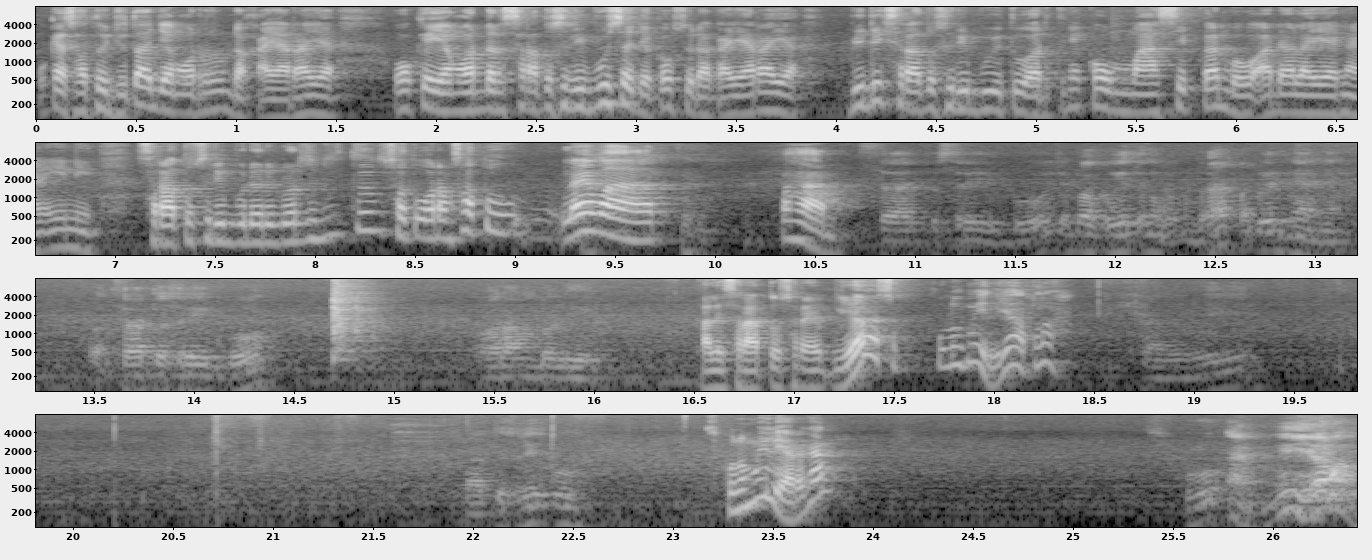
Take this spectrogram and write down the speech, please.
Oke, satu juta aja yang order udah kaya raya. Oke, yang order 100 ribu saja kau sudah kaya raya. Bidik 100 ribu itu artinya kau masif kan bahwa ada layanan ini. 100 ribu dari 200 itu satu orang satu lewat. Paham? seratus ribu coba aku hitung berapa duitnya nih seratus ribu orang beli Kali 100 ribu, ya 10 miliar lah. kali seratus ribu 10 miliar kan? M iya bang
